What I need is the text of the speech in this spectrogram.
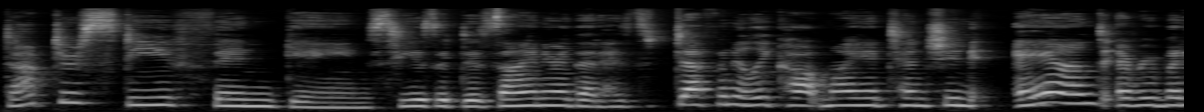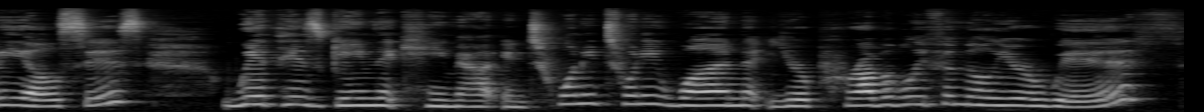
Dr. Steve Finn games. He is a designer that has definitely caught my attention and everybody else's with his game that came out in 2021. You're probably familiar with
